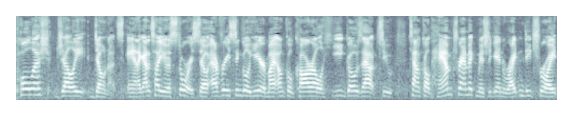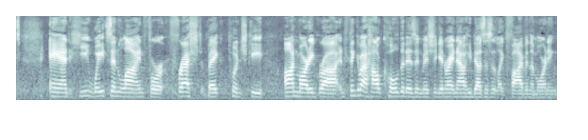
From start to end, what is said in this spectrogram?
Polish jelly donuts. And I got to tell you a story. So every single year, my uncle Carl, he goes out to a town called Hamtramck, Michigan, right in Detroit, and he waits in line for fresh baked Paczki on Mardi Gras. And think about how cold it is in Michigan right now. He does this at like 5 in the morning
